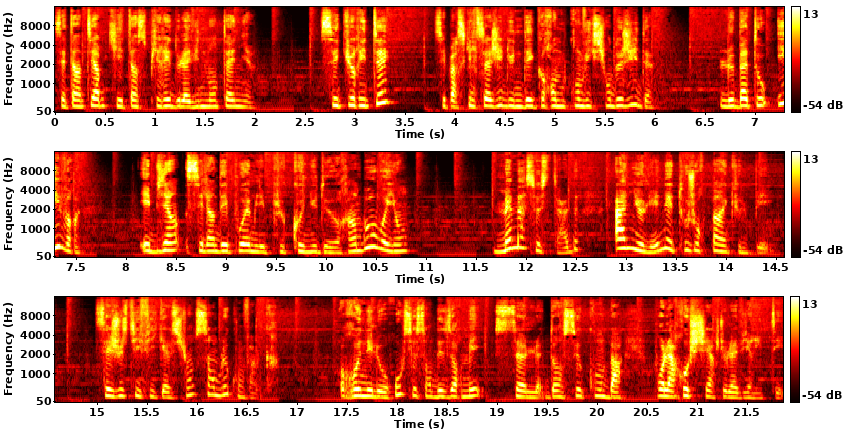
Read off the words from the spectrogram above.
c'est un terme qui est inspiré de la vie de Montaigne. Sécurité, c'est parce qu'il s'agit d'une des grandes convictions de Gide. Le bateau ivre, eh bien, c'est l'un des poèmes les plus connus de Rimbaud, voyons. Même à ce stade, Agnelet n'est toujours pas inculpé. Ses justifications semblent convaincre. René Leroux se sent désormais seul dans ce combat pour la recherche de la vérité.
